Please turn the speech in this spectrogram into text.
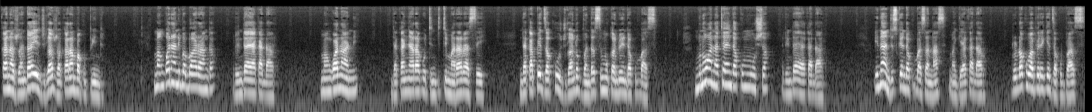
kana zvandaidya zvakaramba kupinda. Mangwanani baba varanga rindai akadaro mangwanani ndakanyara kuti nditi marara sei. Ndakapedza kudya ndobva ndasimuka ndoenda kubasa. Munowana taenda kumusha rindai akadaro ini handisi kuenda kubasa nhasi magi akadaro ndoda kuvaperekedza kubhasi.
